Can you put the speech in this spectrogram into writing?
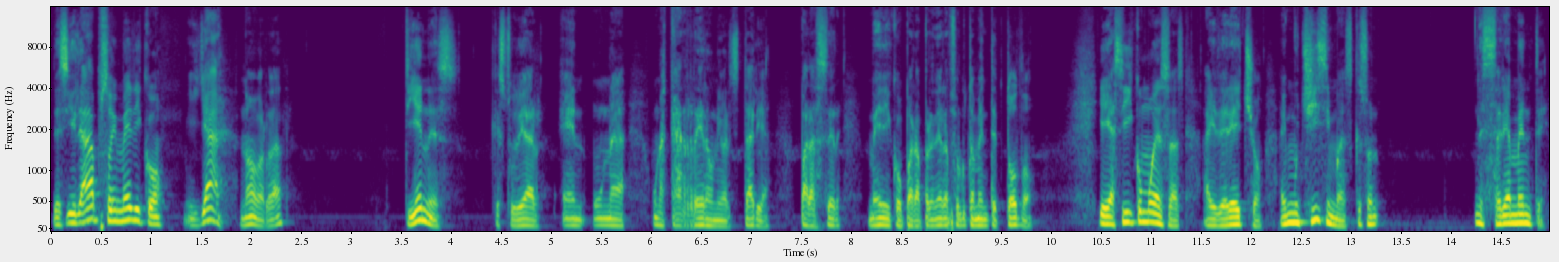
decir, ah, pues soy médico y ya, no, ¿verdad? Tienes que estudiar en una, una carrera universitaria para ser médico, para aprender absolutamente todo. Y así como esas, hay derecho, hay muchísimas que son necesariamente,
